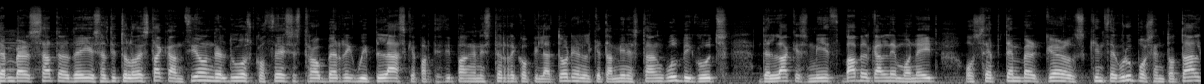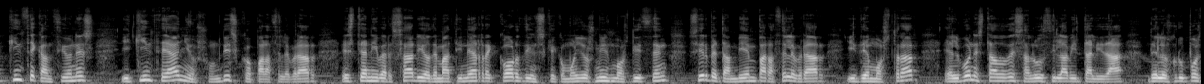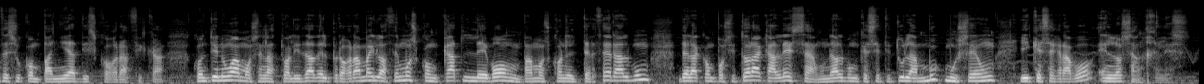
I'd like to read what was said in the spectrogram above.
September Saturday es el título de esta canción del dúo escocés Strawberry Whiplash que participan en este recopilatorio en el que también están Will Be Goods, The Luck Smith, Bubblegum Lemonade o September Girls, 15 grupos en total, 15 canciones y 15 años, un disco para celebrar este aniversario de Matinee Recordings que como ellos mismos dicen sirve también para celebrar y demostrar el buen estado de salud y la vitalidad de los grupos de su compañía discográfica. Continuamos en la actualidad del programa y lo hacemos con Cat Lebon, vamos con el tercer álbum de la compositora galesa, un álbum que se titula Moog Museum y que se grabó en Los Ángeles.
